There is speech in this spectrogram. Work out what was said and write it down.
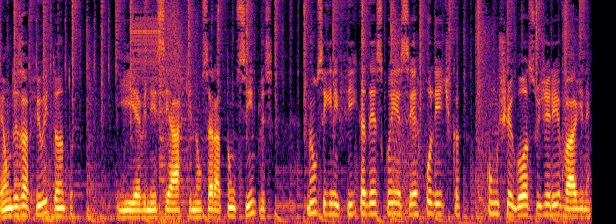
É um desafio e tanto, e evidenciar que não será tão simples não significa desconhecer política, como chegou a sugerir Wagner.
